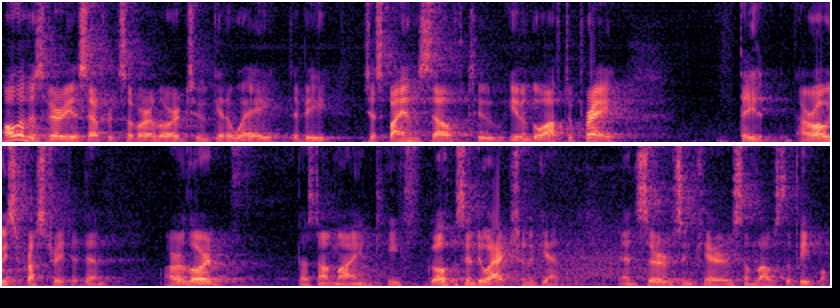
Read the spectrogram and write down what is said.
All of his various efforts of our Lord to get away, to be just by himself, to even go off to pray, They are always frustrated, and our Lord does not mind. He goes into action again and serves and cares and loves the people.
